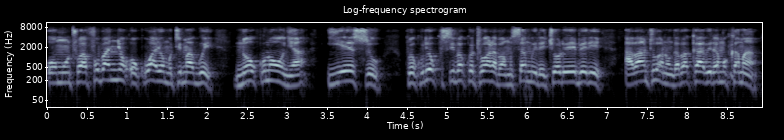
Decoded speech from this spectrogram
omuntu afuba nnyo okuwaayo omutima gwe n'okunoonya yesu. Kwe kuli okusiiba kwe twalaba mu samwiri ekyolweberye abantu bano nga bakaabira mukama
